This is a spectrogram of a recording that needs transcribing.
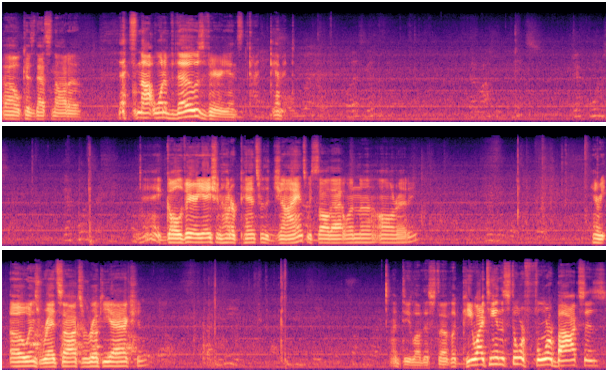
Oh, because that's not a that's not one of those variants. God damn it. Hey, gold variation Hunter Pence for the Giants. We saw that one uh, already. Henry Owens, Red Sox rookie action. I do love this stuff. Look, PYT in the store, four boxes.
